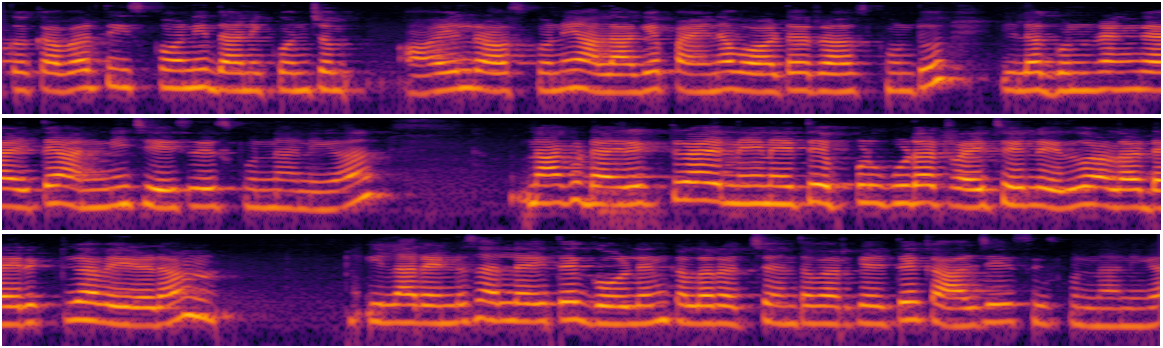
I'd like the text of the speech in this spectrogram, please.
ఒక కవర్ తీసుకొని దానికి కొంచెం ఆయిల్ రాసుకొని అలాగే పైన వాటర్ రాసుకుంటూ ఇలా గుండ్రంగా అయితే అన్నీ చేసేసుకున్నాను ఇక. నాకు డైరెక్ట్గా నేనైతే ఎప్పుడు కూడా ట్రై చేయలేదు అలా డైరెక్ట్గా వేయడం. ఇలా రెండుసార్లు అయితే గోల్డెన్ కలర్ వచ్చేంత వరకు అయితే కాల్ చేసుకున్నాను ఇక.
